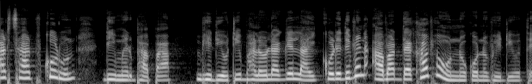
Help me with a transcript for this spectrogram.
আর সার্ভ করুন ডিমের ভাপা। ভিডিওটি ভালো লাগলে লাইক করে দেবেন, আবার দেখাবে অন্য কোনো ভিডিওতে।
